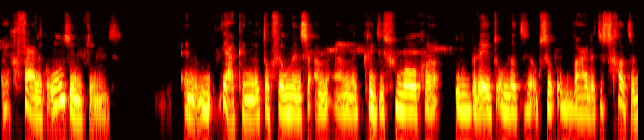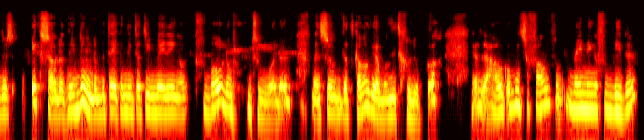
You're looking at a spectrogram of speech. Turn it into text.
gevaarlijke onzin vind. En ja, kennelijk toch veel mensen aan, aan kritisch vermogen ontbreekt om dat op, op waarde te schatten. Dus ik zou dat niet doen. Dat betekent niet dat die meningen verboden moeten worden. Mensen, dat kan ook helemaal niet gelukkig. daar hou ik ook niet zo van, van meningen verbieden.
